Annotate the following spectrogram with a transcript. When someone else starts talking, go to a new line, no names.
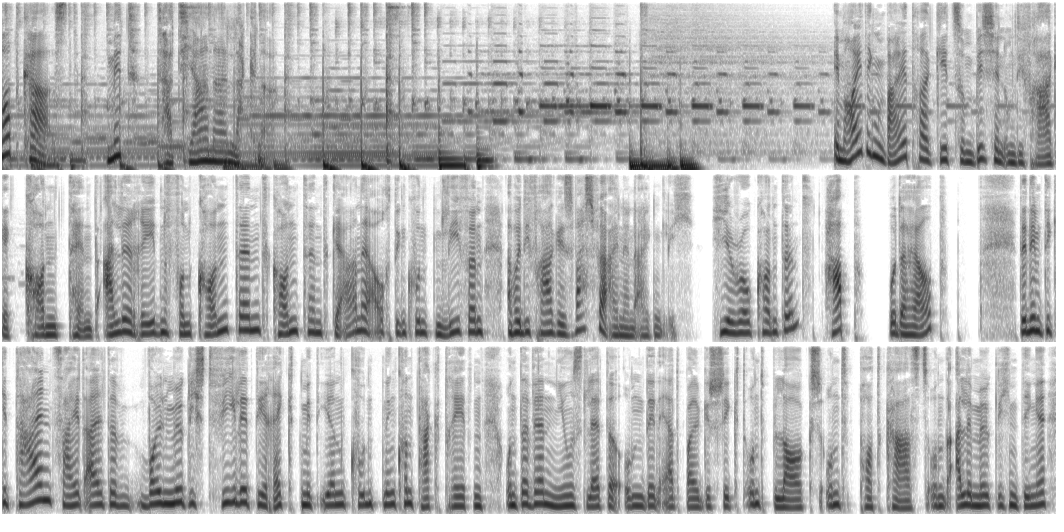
Podcast mit Tatjana Lackner. Im heutigen Beitrag geht es ein bisschen um die Frage Content. Alle reden von Content, Content gerne auch den Kunden liefern, aber die Frage ist, was für einen eigentlich? Hero Content, Hub oder Help? Denn im digitalen Zeitalter wollen möglichst viele direkt mit ihren Kunden in Kontakt treten und da werden Newsletter um den Erdball geschickt und Blogs und Podcasts und alle möglichen Dinge.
